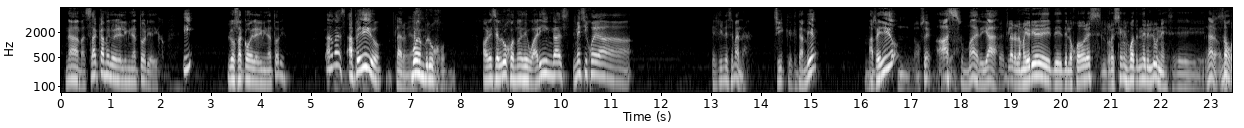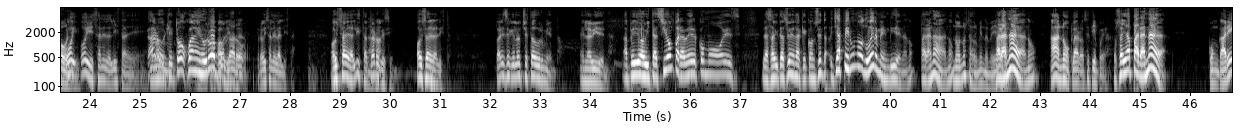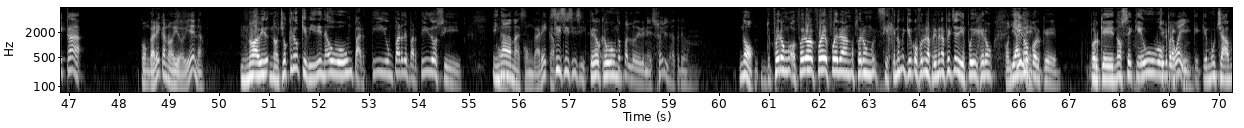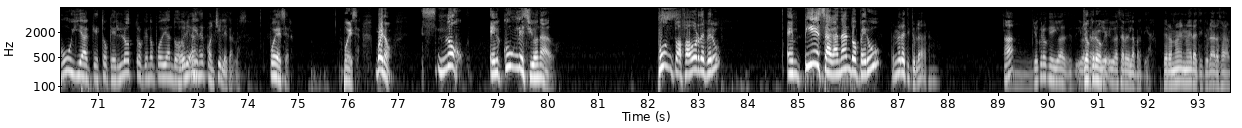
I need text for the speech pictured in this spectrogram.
Nada más, sácamelo de la eliminatoria, dijo. Y lo sacó de la eliminatoria. Nada más, a pedido. Claro, ya. Buen brujo. Ahora ese brujo no es de Guaringas. Messi juega el fin de semana. Sí, que, que también. No ¿A sé. pedido? No sé. Ah, su madre, ya. Claro, la mayoría de, de- de los jugadores recién les va a tener el lunes. Eh, Claro, no, hoy, hoy sale la lista de... Claro, no, que todos juegan en Europa. Sampaoli, claro. Pero hoy sale la lista. Hoy sale la lista, claro Ajá. que sí. Hoy sale la lista. Parece que el Oche está durmiendo en la videna. Ha pedido habitación para ver cómo es las habitaciones en las que concentra. Ya Perú no duerme en videna, ¿no? Para nada, ¿no? No, no está durmiendo en Medellín. Para nada, ¿no? Ah, no, claro, hace tiempo ya. O sea, ya para nada. Con Gareca... Con Gareca no ha habido Viena. No ha habido, no, yo creo que Videna hubo un partido, un par de partidos y, y Con- nada más. Con Gareca. Sí, sí, sí, sí, creo que hubo Justo un... para lo de Venezuela, creo. No, fueron, fueron, fue, fueron, fueron, si es que no me equivoco, fueron la primera fecha y después dijeron, Con ya Chile. no porque, porque no sé qué hubo, que, Chile-Paraguay. que, que- que mucha bulla, que esto, que el otro, que no podían Podría dormir. ser con Chile, Carlos. Puede ser. Puede ser. Bueno, no el Kun lesionado. Punto a favor de Perú. Empieza ganando Perú. Pero no era titular. ¿Ah? Mm, Yo creo que iba, iba Yo a ser, creo que- iba a ser de la partida. Pero no, no era titular, o sea.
